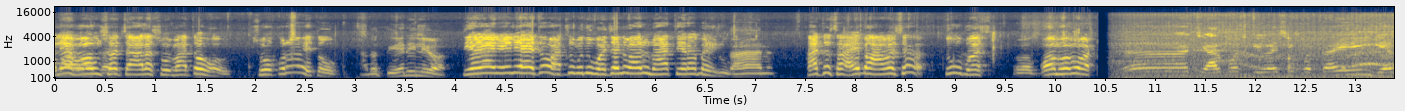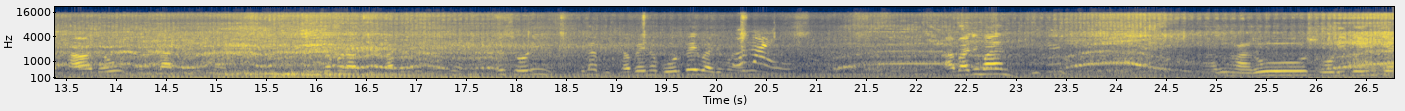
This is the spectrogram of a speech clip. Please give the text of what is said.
અલ્યા વહુ છે ચાલે સો માં તો વહુ. છોકરો એ તો. આ તો તેરી લેવા તેરા લઈ લે તો આટલું બધું વજન વાળું ના તેરા બૈરું. હા તો સાહેબ આવે છે તું બસ હમો ચાર પાંચ કેવાયસી પતાઈ ઘેર ખાવા જવું છોડી પેલા ભીખાભાઈ નો બોર કઈ બાજુ આ બાજુ માં સારું સારું છોડી તો કે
